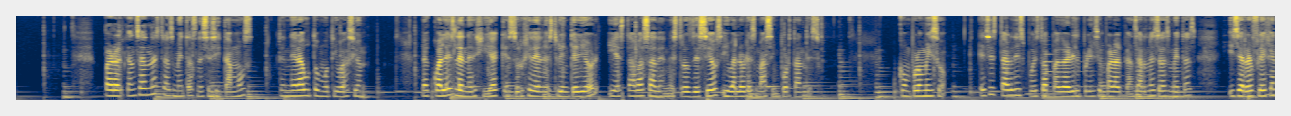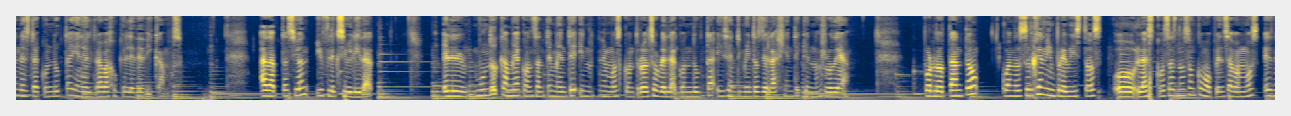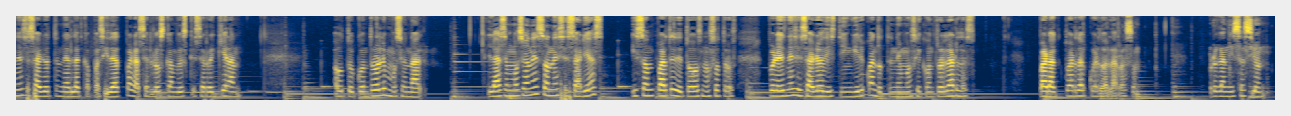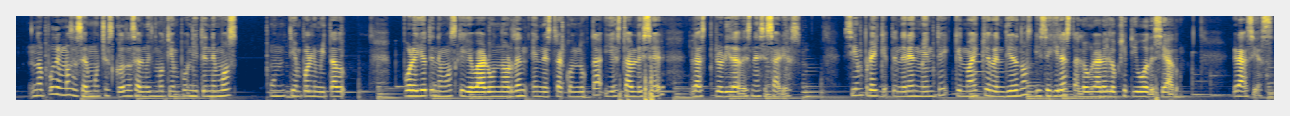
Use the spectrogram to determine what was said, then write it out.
Para alcanzar nuestras metas necesitamos tener automotivación, la cual es la energía que surge de nuestro interior y está basada en nuestros deseos y valores más importantes. Compromiso es estar dispuesto a pagar el precio para alcanzar nuestras metas y se refleja en nuestra conducta y en el trabajo que le dedicamos. Adaptación y flexibilidad. El mundo cambia constantemente y no tenemos control sobre la conducta y sentimientos de la gente que nos rodea. Por lo tanto, cuando surgen imprevistos o las cosas no son como pensábamos, es necesario tener la capacidad para hacer los cambios que se requieran. Autocontrol emocional. Las emociones son necesarias y son parte de todos nosotros, pero es necesario distinguir cuando tenemos que controlarlas para actuar de acuerdo a la razón. Organización. No podemos hacer muchas cosas al mismo tiempo ni tenemos un tiempo limitado. Por ello tenemos que llevar un orden en nuestra conducta y establecer las prioridades necesarias. Siempre hay que tener en mente que no hay que rendirnos y seguir hasta lograr el objetivo deseado. Gracias.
